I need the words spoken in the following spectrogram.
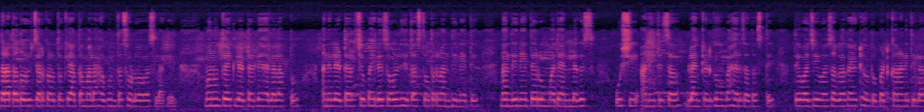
तर आता तो विचार करतो की आता मला हा गुंता सोडवावाच लागेल. म्हणून तो एक लेटर लिहायला लागतो. आणि लेटरची पहिले जोड लिहित असतो तर नंदिनी येते. नंदिनी येते रूममध्ये आणि लगेच उशी आणि तिचं ब्लँकेट घेऊन बाहेर जात असते. तेव्हा जीवा सगळं काही ठेवतो पटकन आणि तिला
